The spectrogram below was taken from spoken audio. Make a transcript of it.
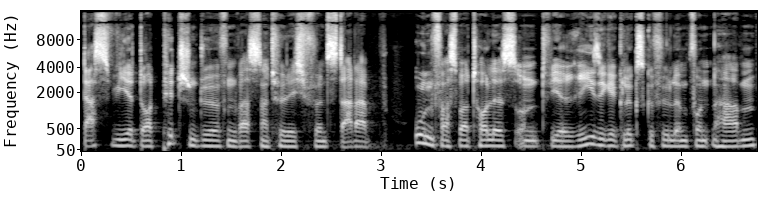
dass wir dort pitchen dürfen, was natürlich für ein Startup unfassbar toll ist und wir riesige Glücksgefühle empfunden haben,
